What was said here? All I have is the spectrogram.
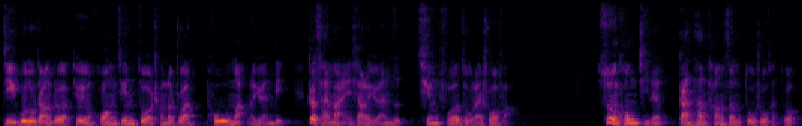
几孤独长者就用黄金做成了砖，铺满了园地，这才买下了园子，请佛祖来说法。孙悟空几人感叹唐僧读书很多。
